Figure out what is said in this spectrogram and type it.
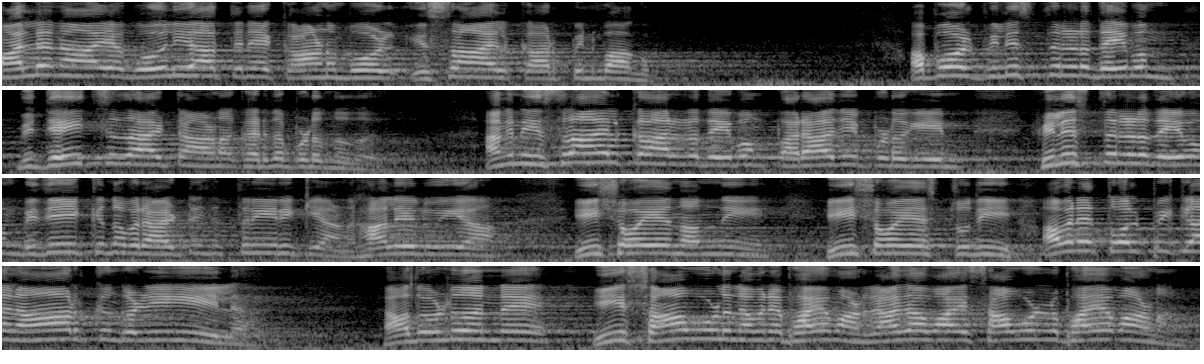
മല്ലനായ ഗോലിയാത്തിനെ കാണുമ്പോൾ ഇസ്രായേൽക്കാർ പിൻവാങ്ങും. അപ്പോൾ ഫിലിസ്തീനയുടെ ദൈവം വിജയിച്ചതായിട്ടാണ് കരുതപ്പെടുന്നത്. അങ്ങനെ ഇസ്രായേൽക്കാരുടെ ദൈവം പരാജയപ്പെടുകയും ഫിലിസ്തീനയുടെ ദൈവം വിജയിക്കുന്നവരായിട്ട് ചിത്രീകരിക്കുകയാണ്. ഹാലേ ലൂയ ഈശോയെ നന്ദി. ഈശോയെ സ്തുതി. അവനെ തോൽപ്പിക്കാൻ ആർക്കും കഴിയുകയില്ല. അതുകൊണ്ട് തന്നെ ഈ സാവൂളിന് അവനെ ഭയമാണ്. രാജാവായ സാവൂളിന് ഭയമാണ്.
